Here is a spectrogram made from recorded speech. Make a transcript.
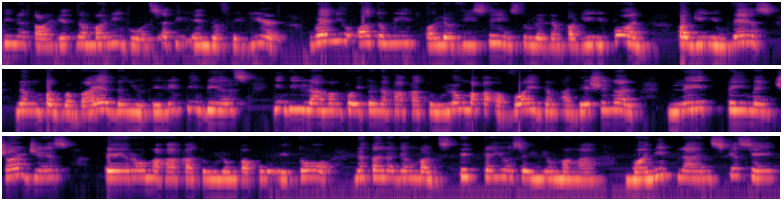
tina-target na money goals at the end of the year. When you automate all of these things tulad ng pag-iipon, pag invest ng pagbabayad ng utility bills, hindi lamang po ito nakakatulong maka-avoid ng additional late payment charges, pero makakatulong pa po ito na talagang mag-stick kayo sa inyong mga money plans kasi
